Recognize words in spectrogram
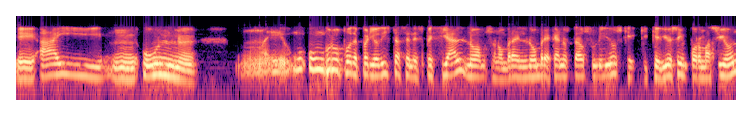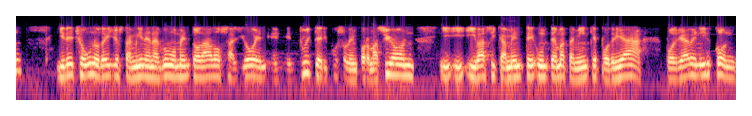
Eh, hay mm, un, un grupo de periodistas en especial, no vamos a nombrar el nombre acá en Estados Unidos, que, que dio esa información y de hecho uno de ellos también en algún momento dado salió en, Twitter y puso la información y, básicamente un tema también que podría, podría venir con,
